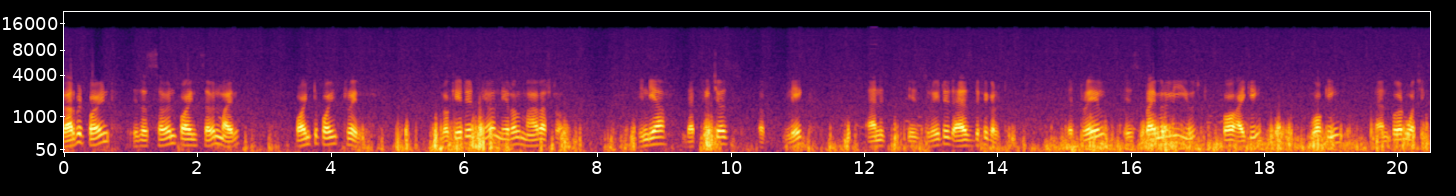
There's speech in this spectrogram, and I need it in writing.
Garbett Point is a 7.7 mile point to point trail located near Neral, Maharashtra, India that features a lake and it is rated as difficult. The trail is primarily used for hiking, walking and bird watching.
